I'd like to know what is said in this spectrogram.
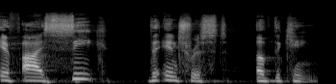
if I seek the interest of the king.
